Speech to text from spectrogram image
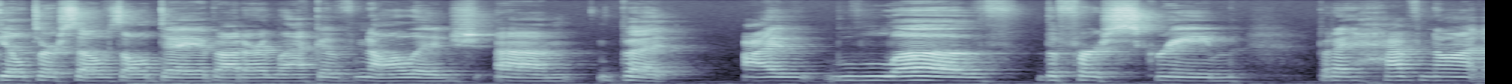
guilt ourselves all day about our lack of knowledge, um, but I love the first Scream, but I have not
